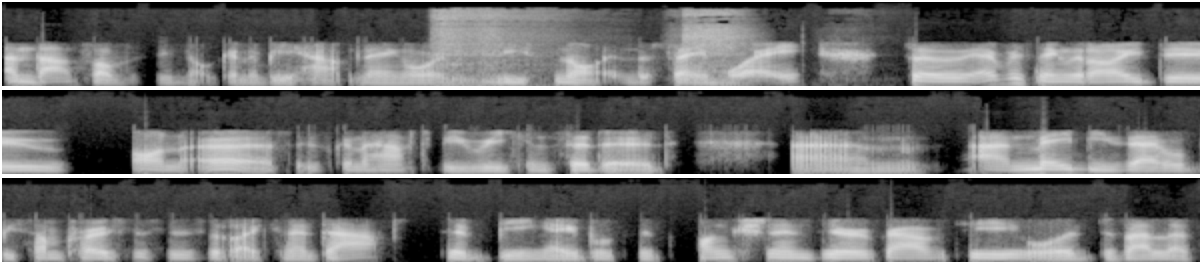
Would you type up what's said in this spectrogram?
and that's obviously not going to be happening, or at least not in the same way. So everything that I do on Earth is going to have to be reconsidered. Um, and maybe there will be some processes that I can adapt to being able to function in zero gravity or develop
